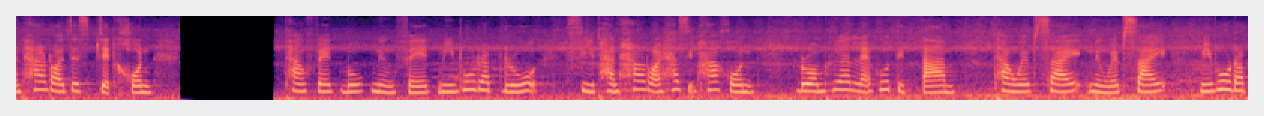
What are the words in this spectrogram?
1,577 คน ทาง Facebook 1 เฟซมีผู้รับรู้ 4,555 คน รวมเพื่อนและผู้ติดตาม ทางเว็บไซต์ 1 เว็บไซต์ มีผู้รับ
